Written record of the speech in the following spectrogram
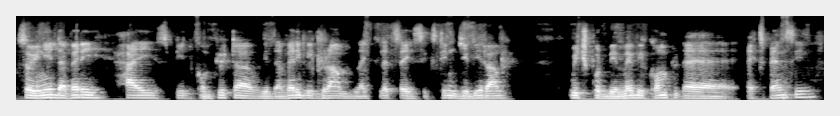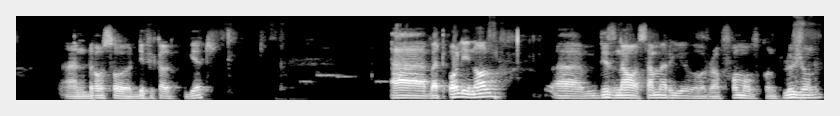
So you need a very high speed computer with a very big RAM, like let's say 16 GB RAM, which could be maybe uh, expensive and also difficult to get. Uh, but all in all, um, this is now a summary or a form of conclusion.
